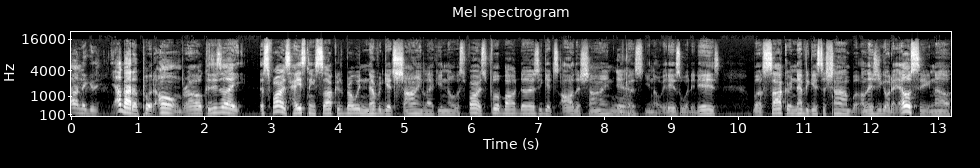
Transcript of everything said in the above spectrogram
Y'all niggas, y'all gotta put on, bro. Cause it's like, as far as Hastings soccer, bro, we never get shine. Like you know, as far as football does, it gets all the shine Yeah. because you know it is what it is. But soccer never gets the shine. But unless you go to LC now.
